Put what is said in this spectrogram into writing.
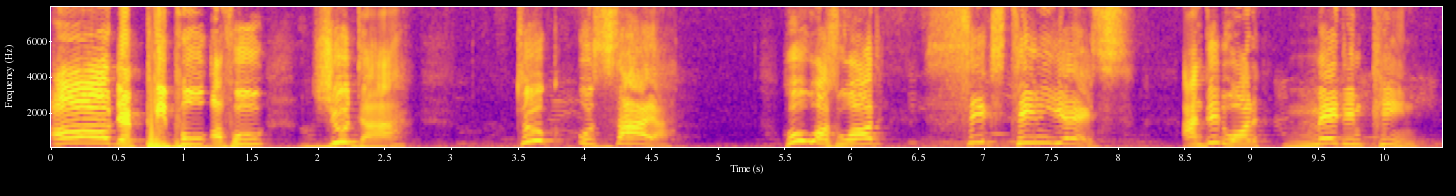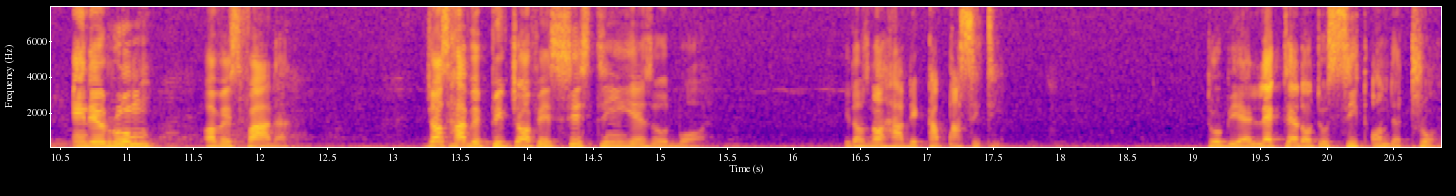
all the people of who? Judah took Uzziah, who was what? 16 years, and did what? Made him king in the room of his father. Just have a picture of a 16 years old boy. He does not have the capacity to be elected or to sit on the throne.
